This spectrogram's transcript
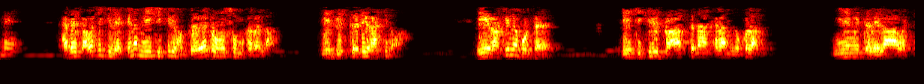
නෑ. හැබැයි තව කිකිලියක් එන මේ කිකිලි හොඳට උණුසුම් කරලා මේ විස්තර ටික රකින්නවා. ඒ රකින්නකොට ඒ කිකිලි ප්‍රාර්ථනා කළන් නොකලත් නියමිත වේලාවට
